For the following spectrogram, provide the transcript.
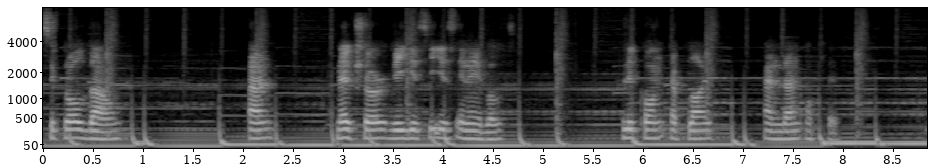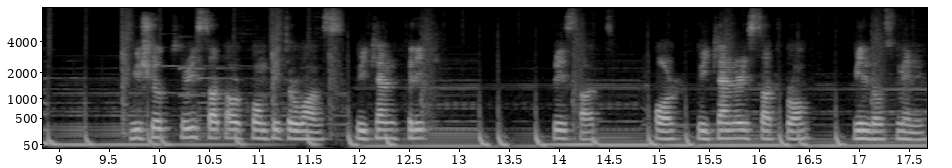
Scroll down and make sure VGC is enabled. Click on apply and then OK. We should restart our computer once. We can click restart or we can restart from Windows menu.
